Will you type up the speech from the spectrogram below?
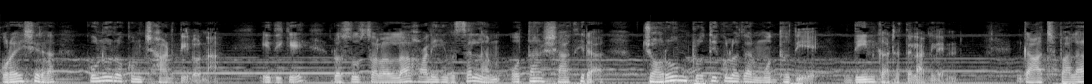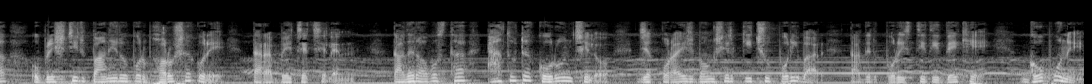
কোরাইশেরা কোনো রকম ছাড় দিল না। এদিকে রসুল সাল্লাহ আলহি ওসাল্লাম ও তার সাথীরা চরম প্রতিকূলতার মধ্য দিয়ে দিন কাটাতে লাগলেন। গাছপালা ও বৃষ্টির পানির উপর ভরসা করে তারা বেঁচেছিলেন তাদের অবস্থা এতটা করুণ ছিল যে কোরাইশ বংশের কিছু পরিবার তাদের পরিস্থিতি দেখে গোপনে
